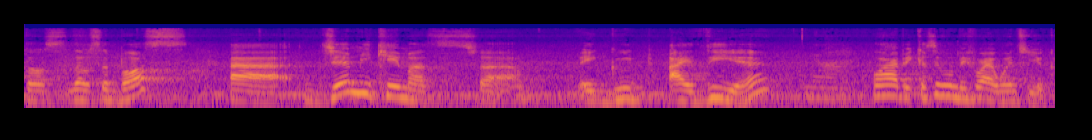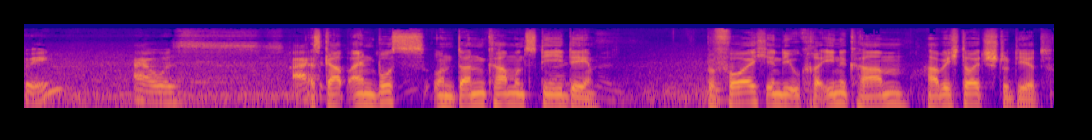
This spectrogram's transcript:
there, was, there was a bus. Uh, Germany came as uh, a good idea. Yeah. Why? Because even before I went to Ukraine, I was. Es gab einen Bus und dann kam uns die Idee. Bevor ich in die Ukraine kam, habe ich Deutsch studiert.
